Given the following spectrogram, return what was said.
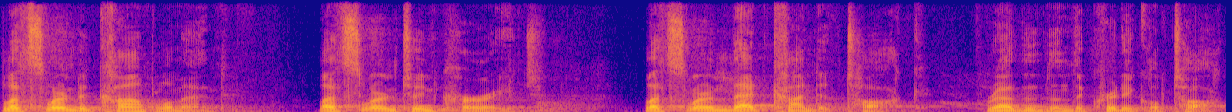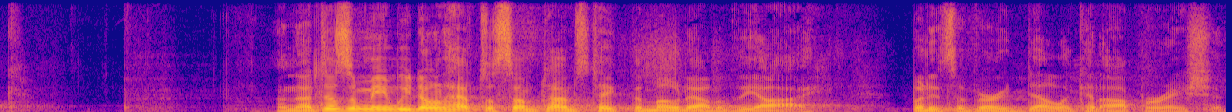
Let's learn to compliment. Let's learn to encourage. Let's learn that kind of talk rather than the critical talk. And that doesn't mean we don't have to sometimes take the mote out of the eye, but it's a very delicate operation.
